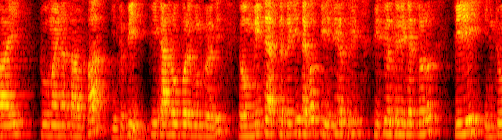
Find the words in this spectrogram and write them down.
by two minus alpha into P পিটা আমরা উপরে গুণ করে দিই। এবং নিচে আসতেছে কি? দেখো পিসিএল থ্রি পিসিএল থ্রির ক্ষেত্রে হলো P into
